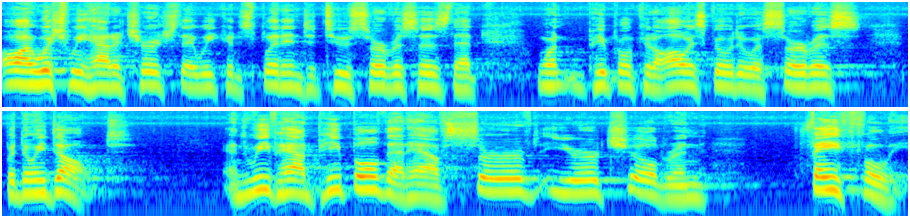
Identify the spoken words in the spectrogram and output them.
oh, I wish we had a church that we could split into two services, that one, people could always go to a service, but no, we don't. And we've had people that have served your children faithfully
